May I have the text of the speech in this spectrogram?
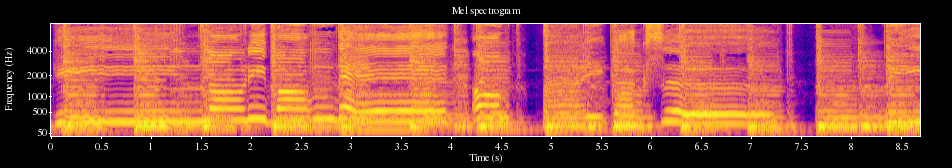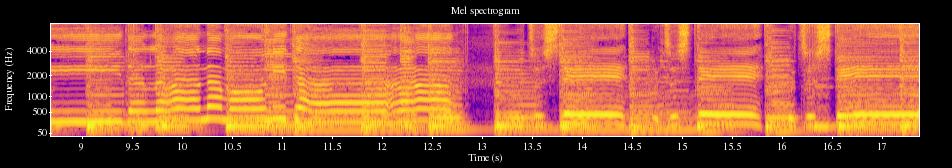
銀のリボンでおっぱい隠す。みだらなモニター。映して映して映して。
